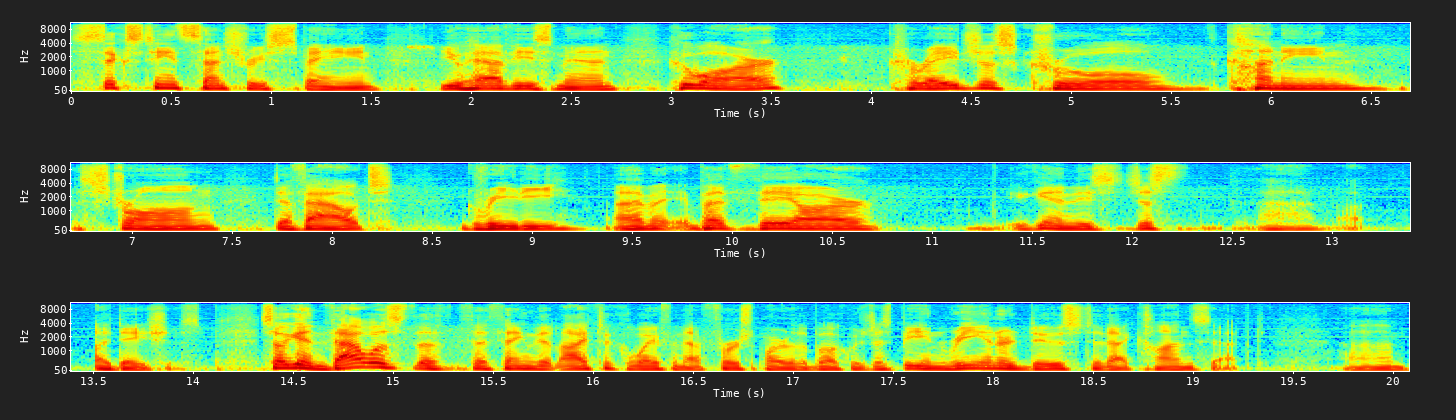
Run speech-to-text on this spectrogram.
16th century Spain, you have these men who are courageous, cruel, cunning, strong, devout, greedy, um, but they are, again, these just uh, audacious. So again, that was the, the thing that I took away from that first part of the book was just being reintroduced to that concept. Um,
